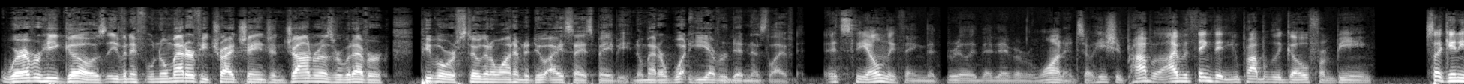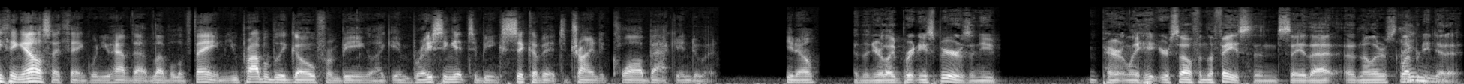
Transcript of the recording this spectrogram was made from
wherever he goes, even if no matter if he tried changing genres or whatever, people were still going to want him to do Ice Ice Baby, no matter what he ever did in his life. It's the only thing that really that they've ever wanted. So he should probably. I would think that you probably go from being. It's like anything else. I think when you have that level of fame, you probably go from being like embracing it to being sick of it to trying to claw back into it. You know. And then you're like Britney Spears, and you apparently hit yourself in the face and say that another celebrity I- did it.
